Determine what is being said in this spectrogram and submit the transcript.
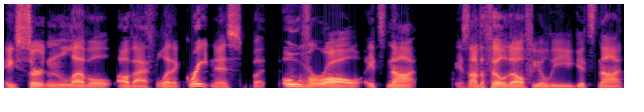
a certain level of athletic greatness, but overall, it's not it's not the Philadelphia League. It's not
